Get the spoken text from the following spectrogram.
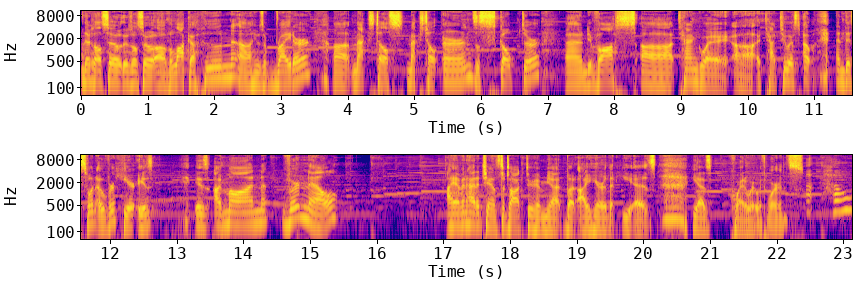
there's also there's also uh, Valaka Hoon. Uh, he was a writer. Uh, Maxtel Maxtel Earns, a sculptor. And Yvas uh, Tanguay, uh, a tattooist. Oh, and this one over here is is Iman Vernell. I haven't had a chance to talk to him yet, but I hear that he is he has quite a way with words. Uh, how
